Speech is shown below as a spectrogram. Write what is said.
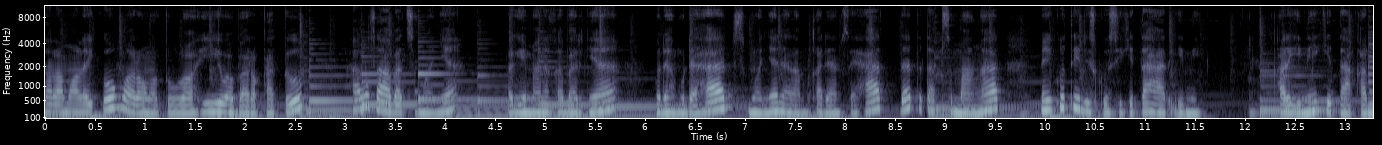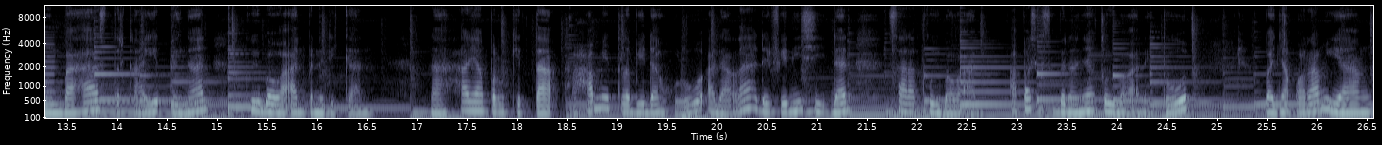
Assalamualaikum warahmatullahi wabarakatuh. Halo sahabat semuanya, bagaimana kabarnya? Mudah-mudahan semuanya dalam keadaan sehat dan tetap semangat mengikuti diskusi kita hari ini. Kali ini kita akan membahas terkait dengan kewibawaan pendidikan. Nah, hal yang perlu kita pahami terlebih dahulu adalah definisi dan syarat kewibawaan. Apa sih sebenarnya kewibawaan itu? Banyak orang yang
